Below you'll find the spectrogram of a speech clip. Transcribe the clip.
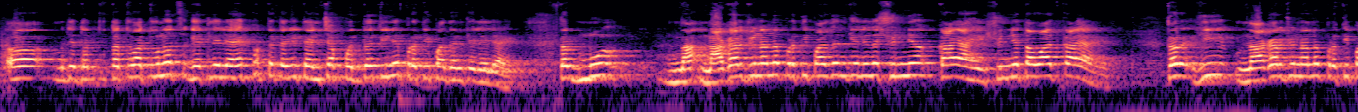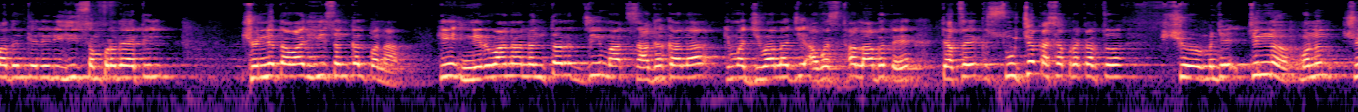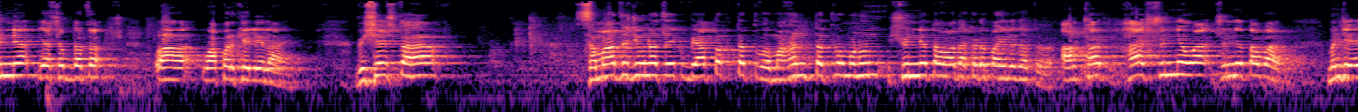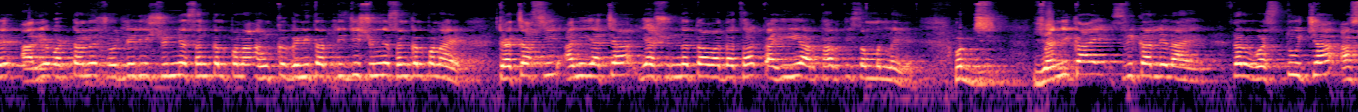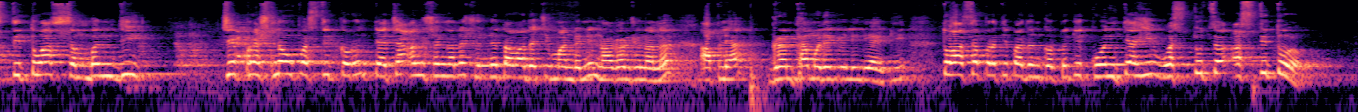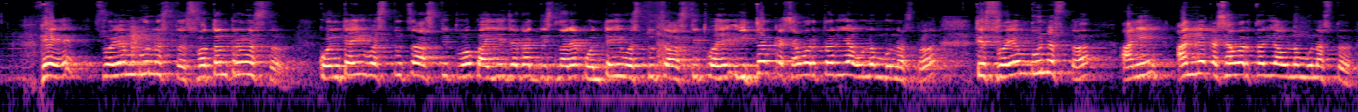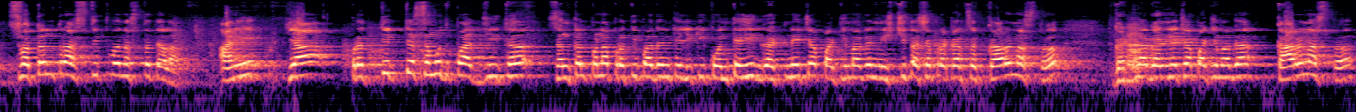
म्हणजे तत्- तत्वातूनच घेतलेले आहेत फक्त त्यांनी त्यांच्या पद्धतीने प्रतिपादन केलेले आहेत तर मूळ ना नागार्जुनानं प्रतिपादन केलेलं शून्य काय आहे? शून्यतावाद काय आहे? तर ही नागार्जुनानं प्रतिपादन केलेली ही संप्रदायातील शून्यतावाद ही संकल्पना ही निर्वाणानंतर जी मा साधकाला किंवा जीवाला जी अवस्था लाभते त्याचं एक सूचक अशा प्रकारचं शु म्हणजे चिन्ह म्हणून शून्य या शब्दाचा वापर केलेला आहे. विशेषत समाज जीवनाचं एक व्यापक तत्व महान तत्व म्हणून शून्यतावादाकडे पाहिलं जातं. अर्थात हा शून्यवा शून्यतावाद म्हणजे आर्यभट्टानं शोधलेली शून्य संकल्पना अंकगणितातली जी शून्य संकल्पना आहे त्याच्याशी आणि याच्या या शून्यतावादाचा काहीही अर्थार्थी संबंध नाही आहे मग यांनी काय स्वीकारलेलं आहे? तर वस्तूच्या अस्तित्वासंबंधी चे प्रश्न उपस्थित करून त्याच्या अनुषंगानं शून्यतावादाची मांडणी नागार्जुनानं आपल्या ग्रंथामध्ये केलेली आहे की तो असं प्रतिपादन करतो की कोणत्याही वस्तूचं अस्तित्व हे स्वयंभू नसतं स्वतंत्र नसतं. कोणत्याही वस्तूचं अस्तित्व बाह्य जगात दिसणाऱ्या कोणत्याही वस्तूचं अस्तित्व हे इतर कशावर तरी अवलंबून असतं. ते स्वयंभू नसतं आणि अन्य कशावर तरी अवलंबून असतं. स्वतंत्र अस्तित्व नसतं त्याला. आणि या प्रत्यक्ष समुदपात जी इथं संकल्पना प्रतिपादन केली की कोणत्याही घटनेच्या पाठीमागं निश्चित अशा प्रकारचं कारण असतं. घटना घडण्याच्या पाठीमागं कारण असतं.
